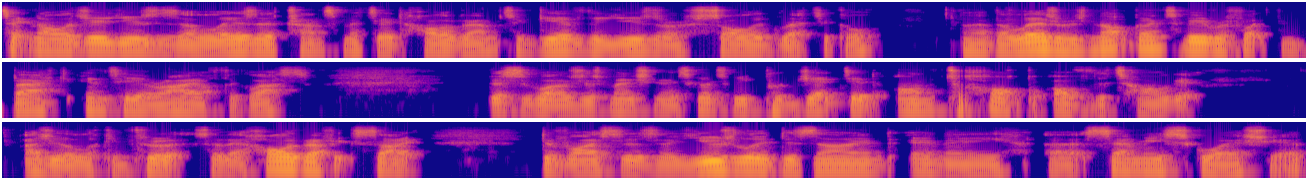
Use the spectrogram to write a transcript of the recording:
technology uses a laser transmitted hologram to give the user a solid reticle. Uh, the laser is not going to be reflected back into your eye off the glass. This is what I was just mentioning. It's going to be projected on top of the target as you're looking through it. So they're holographic sight devices are usually designed in a uh, semi-square shape.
